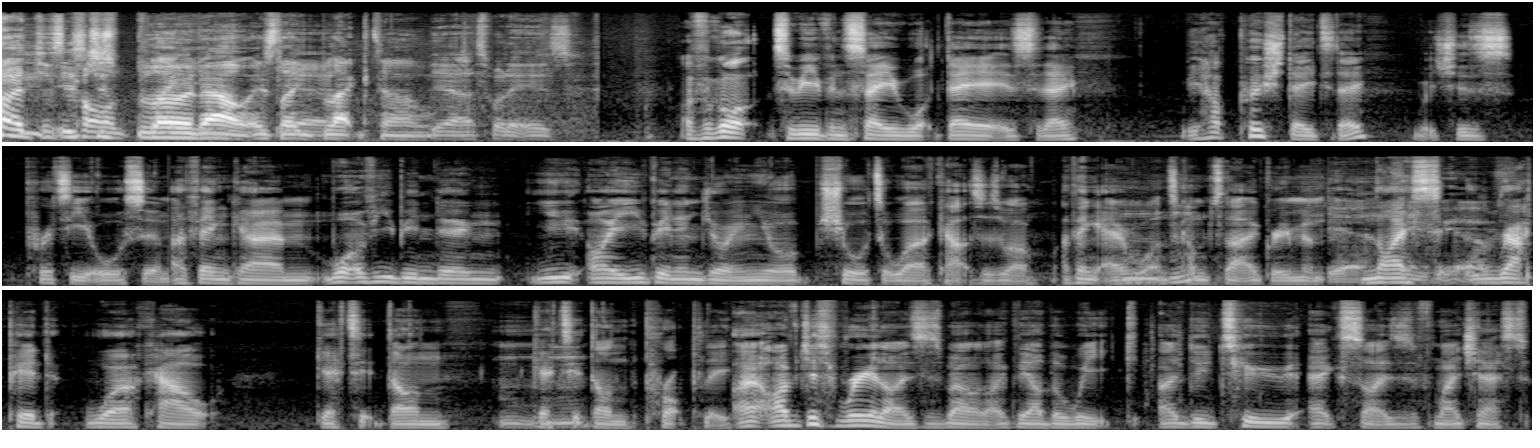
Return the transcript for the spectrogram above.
I just it's can't just blurred play out. It's like Yeah. blacked out. Yeah, that's what it is. I forgot to even say what day it is today. We have push day today, which is pretty awesome. I think. Um, what have you been doing? You, oh, you've been enjoying your shorter workouts as well. I think everyone's come to that agreement. Yeah, nice, think we have. rapid workout. Get it done. Get it done properly. I, I've just realised as well, like the other week, I do two exercises for my chest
